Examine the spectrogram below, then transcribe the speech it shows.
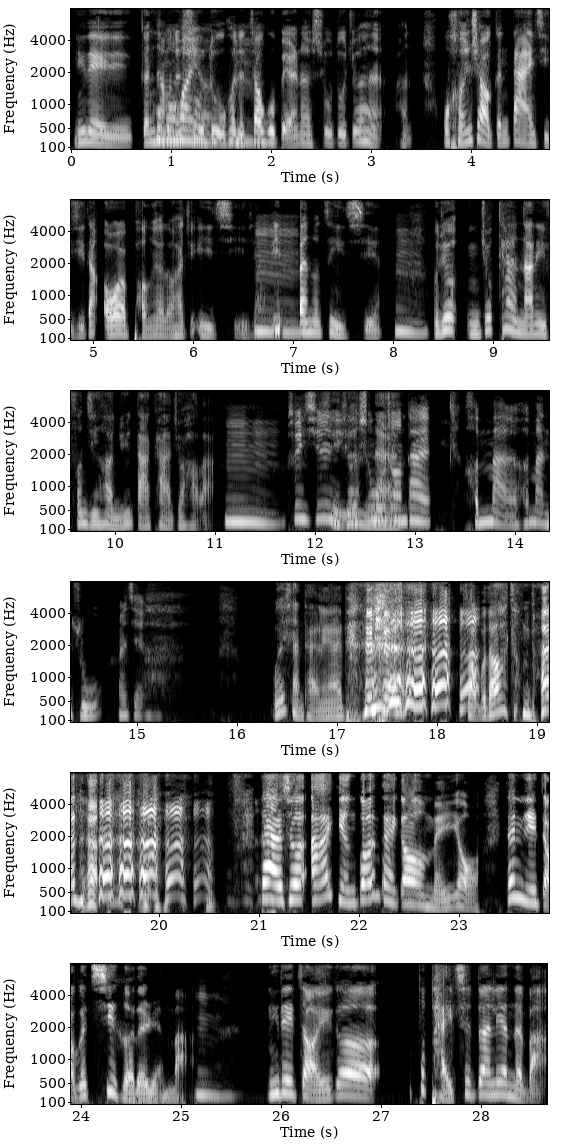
你得跟他们的速度或者照顾别人的速度，就很很。我很少跟大家一起骑，但偶尔朋友的话就一起骑一下，一般都自己骑。嗯，我就你就看哪里风景好，你去打卡就好了。嗯，所以其实你的生活状态很满很满足，而且。我也想谈恋爱的，找不到怎么办呢？大家说啊，眼光太高，没有。但你得找个契合的人吧，嗯，你得找一个不排斥锻炼的吧，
